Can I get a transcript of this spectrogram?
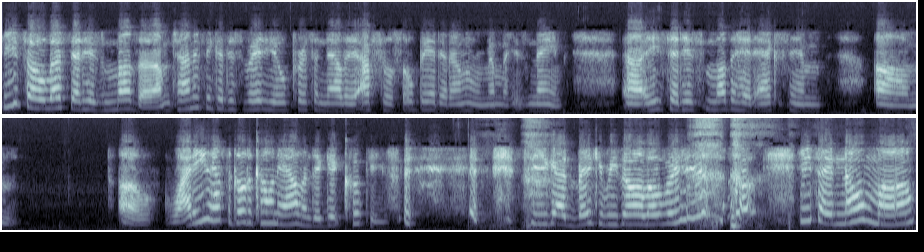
he told us that his mother, I'm trying to think of this radio personality. I feel so bad that I don't remember his name. Uh, he said his mother had asked him, um, oh, why do you have to go to Coney Island to get cookies? See, you got bakeries all over here. he said, no, Mom,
